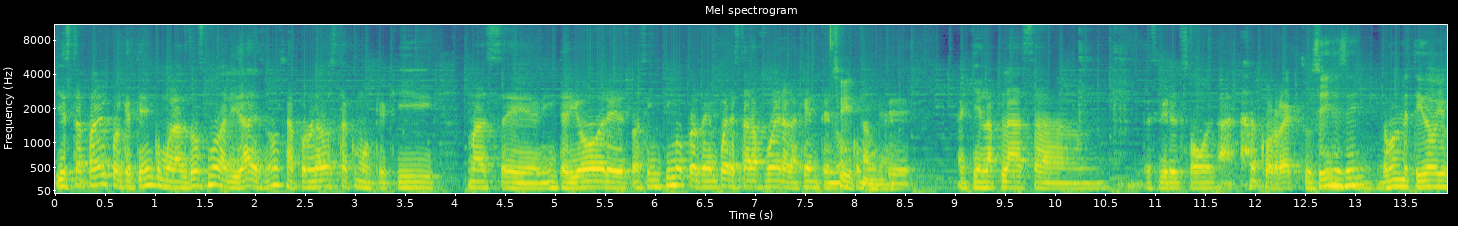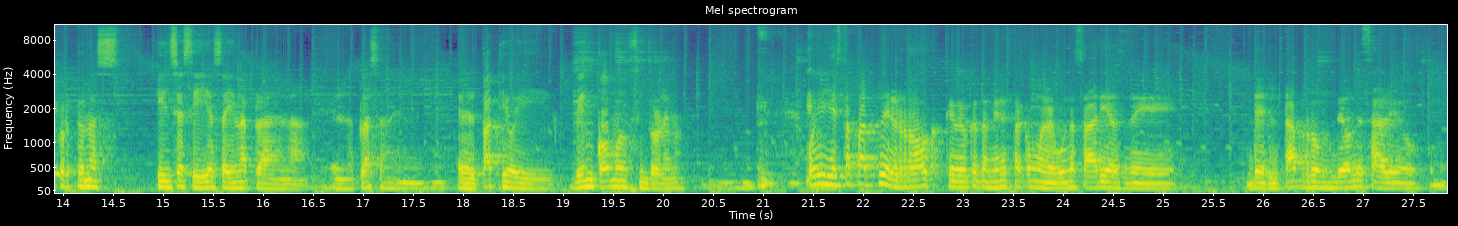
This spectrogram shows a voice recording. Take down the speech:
Y está padre porque tienen como las dos modalidades, ¿no? O sea, por un lado está como que aquí más eh, interiores, más íntimo, pero también puede estar afuera la gente, ¿no? Sí, como también. que aquí en la plaza, recibir el sol. Ah, Correcto. Sí, sí, sí. Hemos metido yo creo que unas 15 sillas ahí en la, pla- en la, en la plaza, en, en el patio y bien cómodos, sin problema. Oye, y esta parte del rock que veo que también está como en algunas áreas de, del tap room, ¿de dónde sale? O como-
